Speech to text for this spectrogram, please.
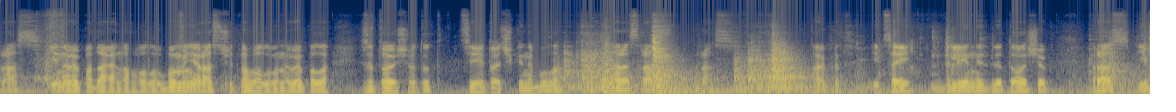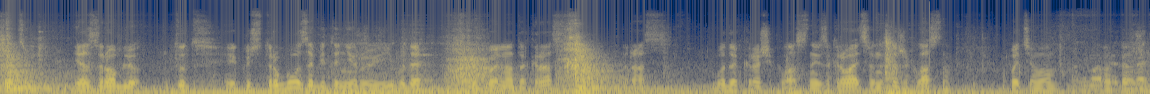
Раз. І не випадає на голову. Бо мені раз чуть на голову не випало із-за того, що тут цієї точки не було. Зараз раз, раз. Так от. І цей длінний для того, щоб раз. І потім я зроблю тут якусь трубу, забетонірую, і буде прикольно так раз. Раз. Буде коротше класно. І закриваються вони теж класно. Потім вам покажу.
